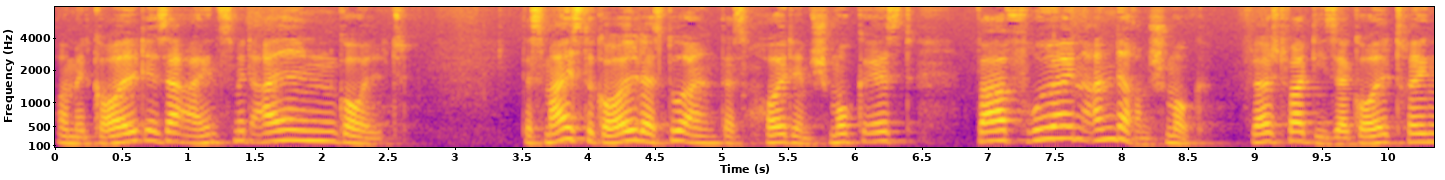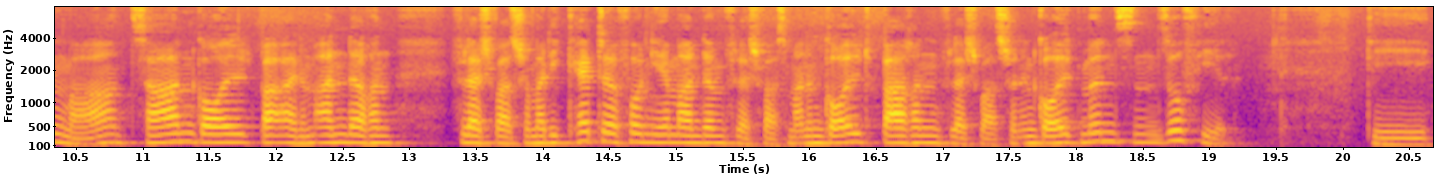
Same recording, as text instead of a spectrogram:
Und mit Gold ist er eins mit allen Gold. Das meiste Gold, das du das heute im Schmuck ist, war früher in anderem Schmuck. Vielleicht war dieser Goldring mal Zahngold bei einem anderen, vielleicht war es schon mal die Kette von jemandem, vielleicht war es mal ein Goldbarren, vielleicht war es schon in Goldmünzen, so viel. Die,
